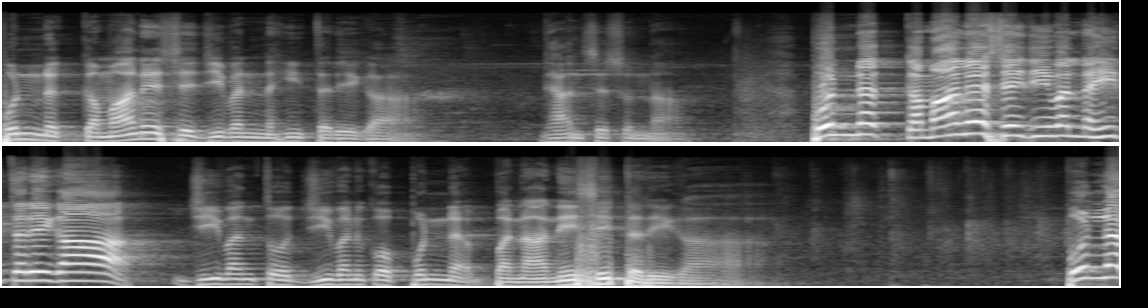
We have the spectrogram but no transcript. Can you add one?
पुण्य कमाने से जीवन नहीं तरेगा। ध्यान से सुनना। पुण्य कमाने से जीवन नहीं तरेगा। जीवन तो जीवन को पुण्य बनाने से तरेगा पुण्य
